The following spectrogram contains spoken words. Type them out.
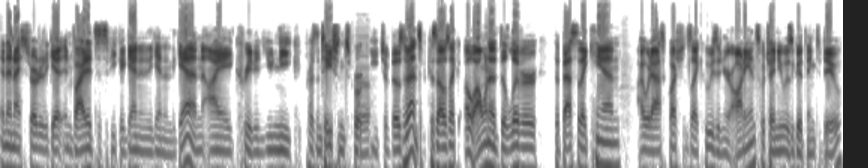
and then I started to get invited to speak again and again and again, I created unique presentations for Yeah. each of those events because I was like, oh, I want to deliver the best that I can. I would ask questions like, who's in your audience, which I knew was a good thing to do.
